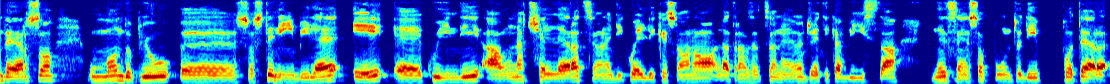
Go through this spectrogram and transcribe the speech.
verso un mondo più eh, sostenibile e eh, quindi a un'accelerazione di quelli che sono la transazione energetica vista nel senso appunto di poter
